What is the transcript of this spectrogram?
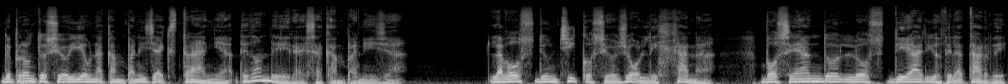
De pronto se oía una campanilla extraña. ¿De dónde era esa campanilla? La voz de un chico se oyó, lejana, voceando los diarios de la tarde,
